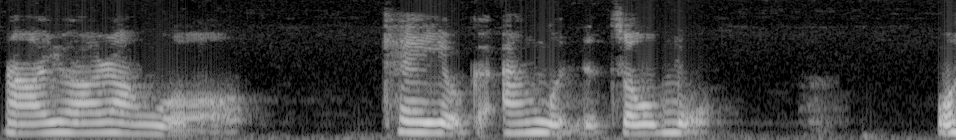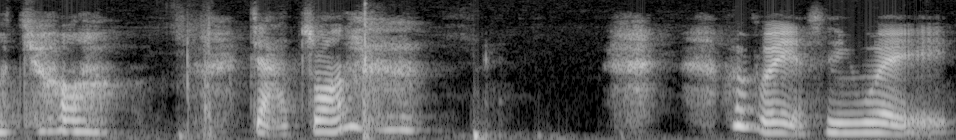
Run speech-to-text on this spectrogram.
然后又要让我可以有个安稳的周末，我就 假装，会不会也是因为？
